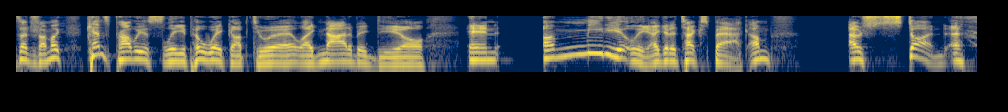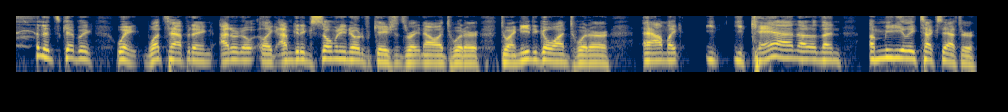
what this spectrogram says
Central Time. I'm like, Ken's probably asleep. He'll wake up to it. Like, not a big deal. And immediately I get a text back. I'm I was stunned. And it's kept like, wait, what's happening? I don't know. Like, I'm getting so many notifications right now on Twitter. Do I need to go on Twitter? And I'm like, you, can. And then immediately text after,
